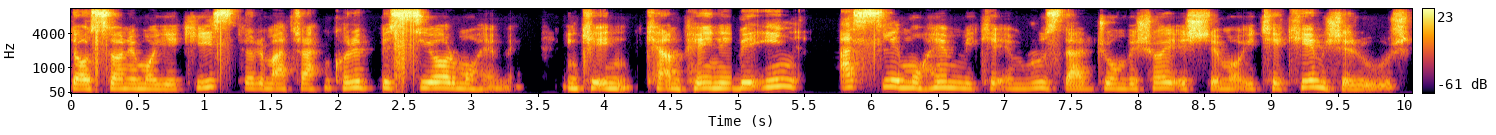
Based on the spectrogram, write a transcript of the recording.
داستان ما یکیست داره مطرح می‌کنه. بسیار مهمه اینکه این کمپین به این اصل مهمی که امروز در جنبش های اجتماعی تکیه میشه روش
